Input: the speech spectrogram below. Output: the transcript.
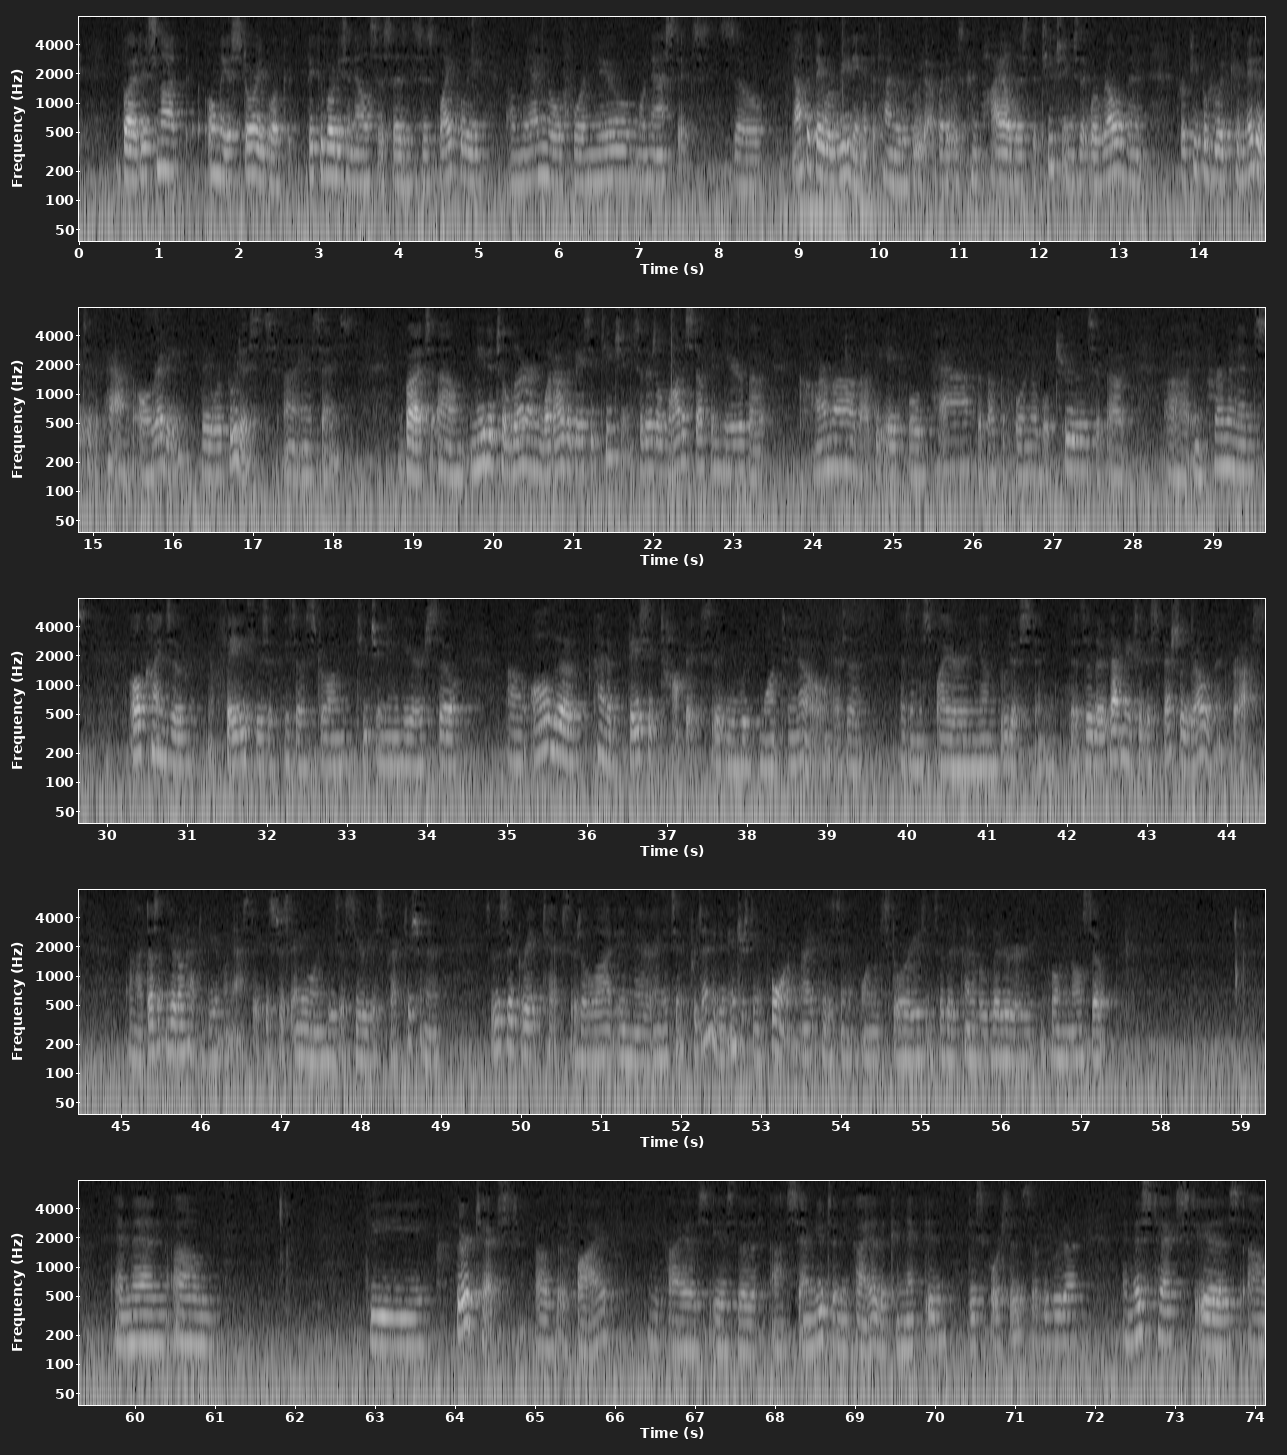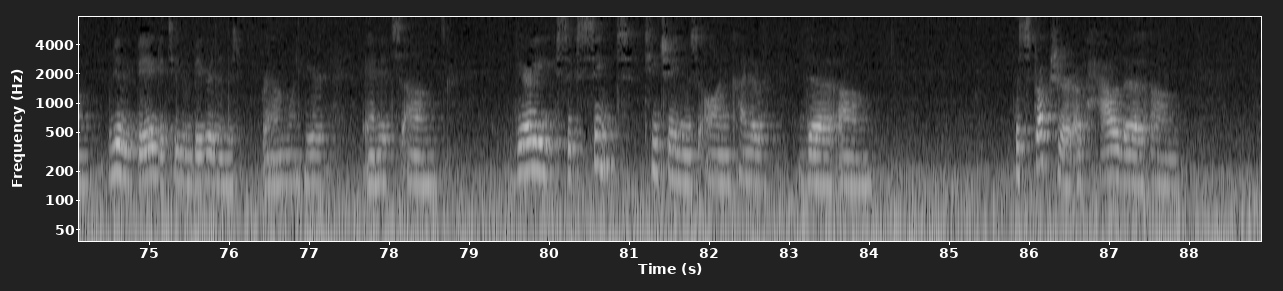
but it's not only a storybook. Bhikkhu Bodhi's analysis says this is likely a manual for new monastics. So not that they were reading at the time of the Buddha, but it was compiled as the teachings that were relevant for people who had committed to the path already. They were Buddhists uh, in a sense, but um, needed to learn what are the basic teachings. So there's a lot of stuff in here about karma, about the Eightfold Path, about the Four Noble Truths, about uh, impermanence, all kinds of you know, faith is a, is a strong teaching in here. So um, all the kind of basic topics that you would want to know as a as an aspiring young Buddhist, and so that makes it especially relevant for us. Uh, doesn't you don't have to be a monastic; it's just anyone who's a serious practitioner. So this is a great text. There's a lot in there, and it's in, presented in interesting form, right? Because it's in the form of stories, and so there's kind of a literary component also. And then um, the third text of the five Nikayas is the uh, Samyutta Nikaya, the connected discourses of the Buddha. And this text is um, really big. It's even bigger than this brown one here. And it's um, very succinct teachings on kind of the um, the structure of how the um,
